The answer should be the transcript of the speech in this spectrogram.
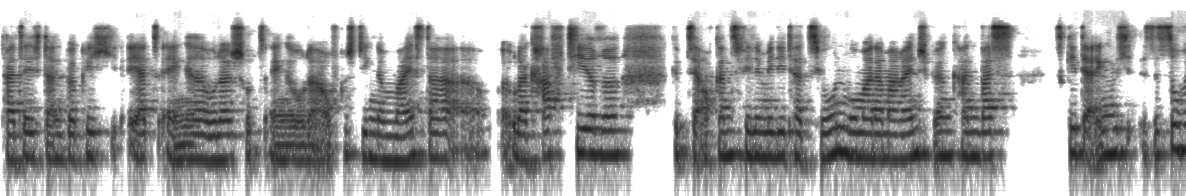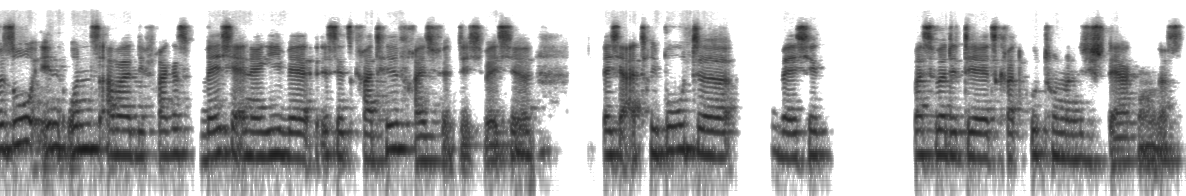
tatsächlich dann wirklich Erzengel oder Schutzengel oder aufgestiegene Meister äh, oder Krafttiere. Gibt es ja auch ganz viele Meditationen, wo man da mal reinspüren kann, was es geht ja eigentlich, es ist sowieso in uns, aber die Frage ist, welche Energie wer, ist jetzt gerade hilfreich für dich? Welche, welche Attribute welche, was würde dir jetzt gerade gut tun und dich stärken, dass,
